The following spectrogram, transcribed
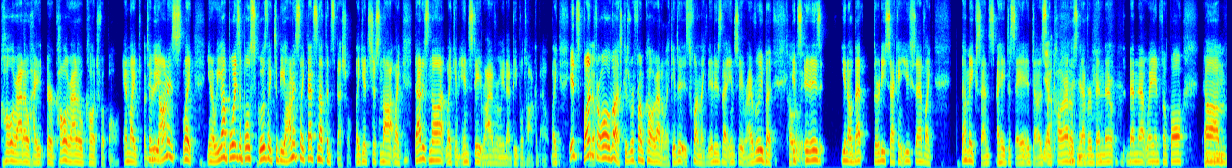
Colorado high or Colorado college football. And like Agreed. to be honest, like you know, we got boys at both schools. Like to be honest, like that's nothing special. Like it's just not like that is not like an in-state rivalry that people talk about. Like it's fun yep. for all of us because we're from Colorado. Like it is fun. Like it is that in-state rivalry, but totally. it's it is you know that 30 second you said like that makes sense. I hate to say it, it does. Yeah. Like Colorado's never been there been that way in football. Mm-hmm. Um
